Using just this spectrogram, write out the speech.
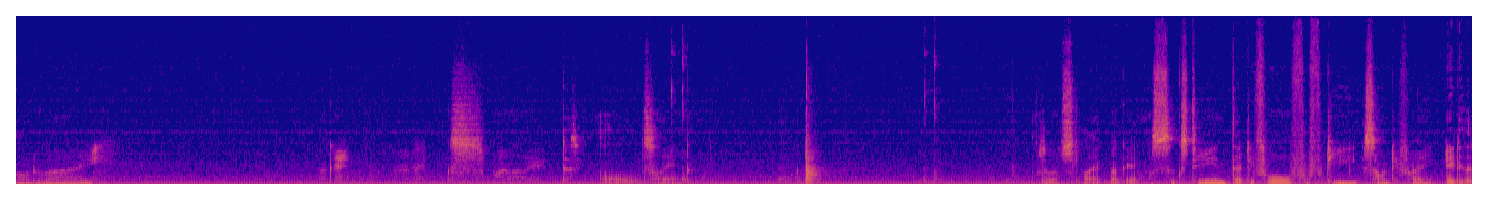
how do I okay X, decimal sign so it's like okay 16 34 50 75 83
